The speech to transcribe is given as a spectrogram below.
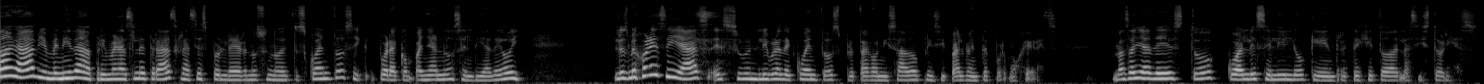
Maga, bienvenida a Primeras Letras. Gracias por leernos uno de tus cuentos y por acompañarnos el día de hoy. Los Mejores Días es un libro de cuentos protagonizado principalmente por mujeres. Más allá de esto, ¿cuál es el hilo que entreteje todas las historias?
